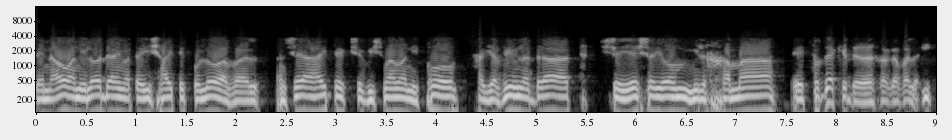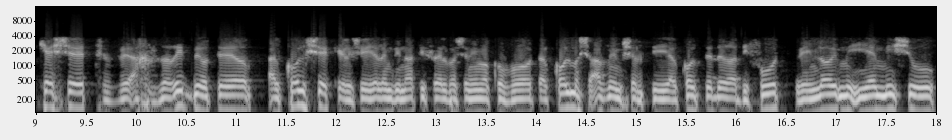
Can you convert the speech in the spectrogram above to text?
ונאור, אני לא יודע אם אתה איש הייטק או לא, אבל אנשי ההייטק שבשמם אני פה, חייבים לדעת שיש היום מלחמה אה, צודקת דרך אגב, אבל עיקשת ואכזרית ביותר על כל שקל שיהיה למדינת ישראל בשנים הקרובות, על כל משאב ממשלתי, על כל סדר עדיפות, ואם לא יהיה מישהו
